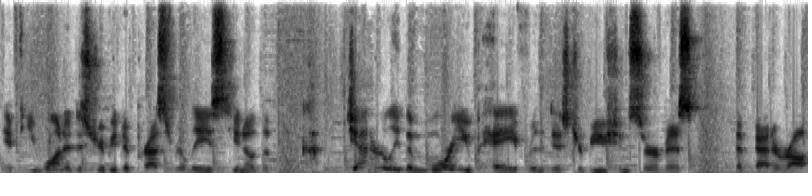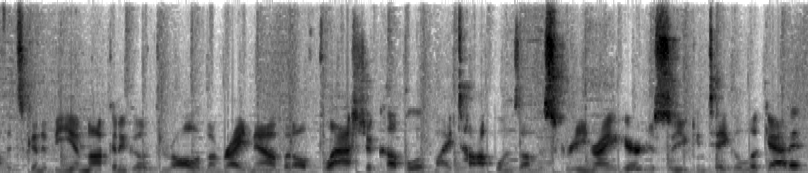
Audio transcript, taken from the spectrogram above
If you want to distribute a press release, you know, the, generally the more you pay for the distribution service, the better off it's going to be. I'm not going to go through all of them right now, but I'll flash a couple of my top ones on the screen right here just so you can take a look at it.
